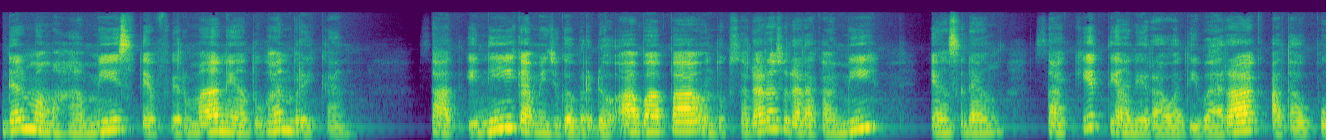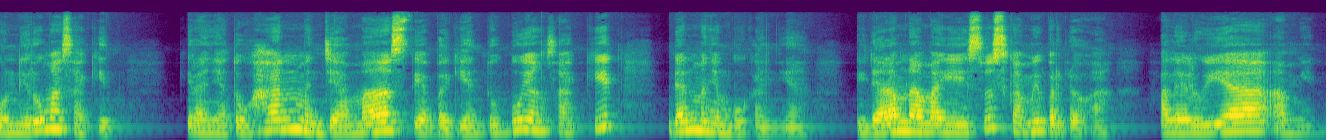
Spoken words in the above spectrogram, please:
dan memahami setiap firman yang Tuhan berikan. Saat ini kami juga berdoa Bapa untuk saudara-saudara kami yang sedang sakit yang dirawat di barak ataupun di rumah sakit. Kiranya Tuhan menjamah setiap bagian tubuh yang sakit dan menyembuhkannya. Di dalam nama Yesus kami berdoa. Haleluya. Amin.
